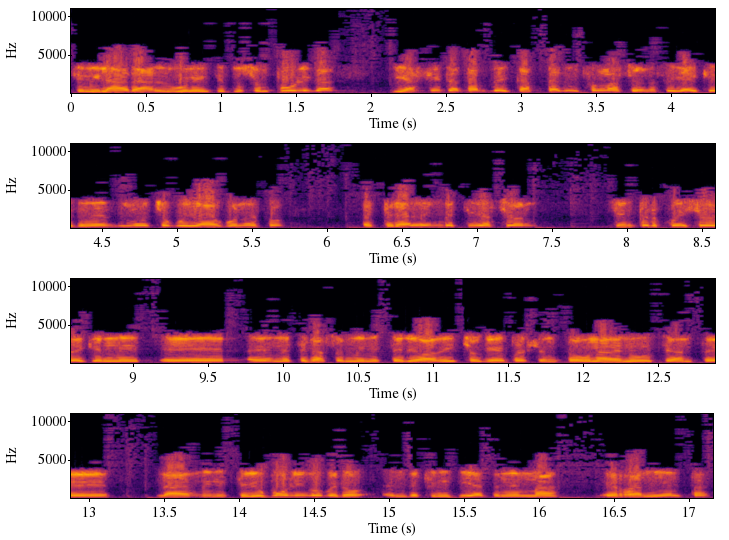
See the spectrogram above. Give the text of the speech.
similar a alguna institución pública y así tratar de captar información. Así que hay que tener mucho cuidado con eso, esperar la investigación sin perjuicio de que eh, en este caso el Ministerio ha dicho que presentó una denuncia ante la, el Ministerio Público, pero en definitiva tener más herramientas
